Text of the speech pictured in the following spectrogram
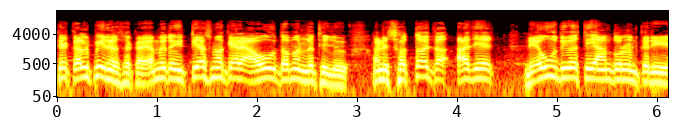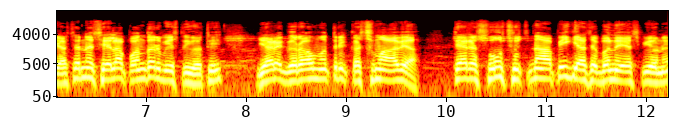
કે કલ્પી ન શકાય. અમે તો ઇતિહાસમાં ક્યારે આવું દમન નથી જોયું. અને સતત આજે નેવું દિવસથી આંદોલન કરી રહ્યા છે અને છેલ્લા પંદર વીસ દિવસથી જ્યારે ગૃહમંત્રી કચ્છમાં આવ્યા, ત્યારે શું સૂચના આપી ગયા છે બંને એસપીઓને?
